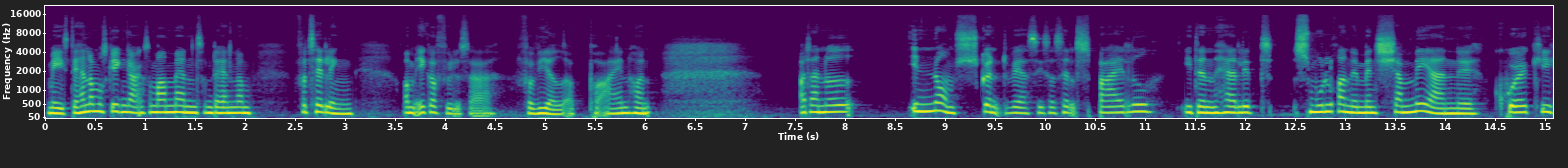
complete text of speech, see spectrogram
mest. Det handler måske ikke engang så meget om manden, som det handler om fortællingen, om ikke at føle sig forvirret op på egen hånd. Og der er noget enormt skønt ved at se sig selv spejlet i den her lidt smuldrende, men charmerende, quirky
